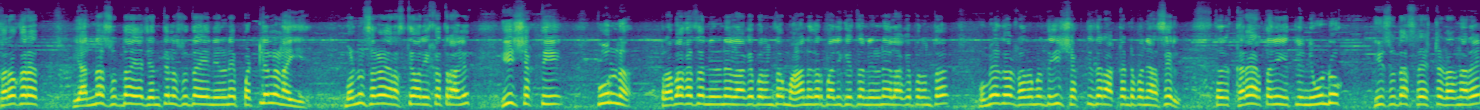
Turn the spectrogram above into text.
खरोखरच यांनासुद्धा या जनतेलासुद्धा हे निर्णय पटलेला नाही आहे म्हणून सगळे रस्त्यावर एकत्र आलेत. ही शक्ती पूर्ण प्रभागाचा निर्णय लागेपर्यंत महानगरपालिकेचा निर्णय लागेपर्यंत उमेदवार ठरवपर्यंत ही शक्ती जर अखंडपणे असेल तर खऱ्या अर्थाने इथली निवडणूक ही सुद्धा श्रेष्ठ ठरणार आहे.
